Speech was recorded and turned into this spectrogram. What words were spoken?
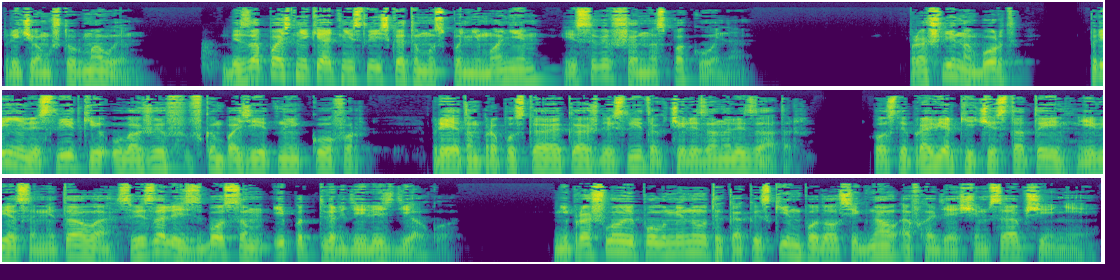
причем штурмовым. Безопасники отнеслись к этому с пониманием и совершенно спокойно. Прошли на борт, приняли слитки, уложив в композитный кофр, при этом пропуская каждый слиток через анализатор. После проверки чистоты и веса металла связались с боссом и подтвердили сделку. Не прошло и полминуты, как Искин подал сигнал о входящем сообщении.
